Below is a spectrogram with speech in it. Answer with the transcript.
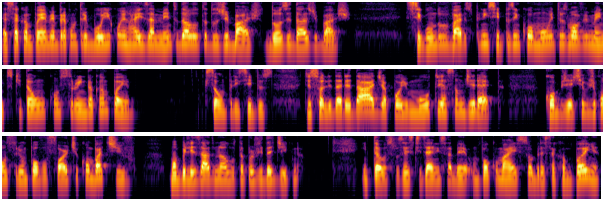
essa campanha vem para contribuir com o enraizamento da luta dos de baixo, dos e das de baixo, segundo vários princípios em comum entre os movimentos que estão construindo a campanha, que são princípios de solidariedade, apoio mútuo e ação direta, com o objetivo de construir um povo forte e combativo, mobilizado na luta por vida digna. Então, se vocês quiserem saber um pouco mais sobre essa campanha,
